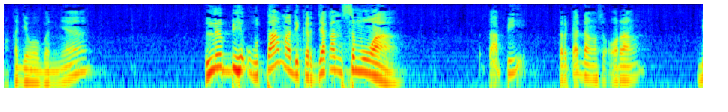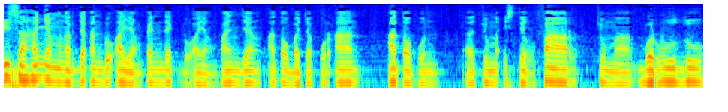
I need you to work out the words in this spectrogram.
Maka jawabannya lebih utama dikerjakan semua. Tetapi terkadang seorang bisa hanya mengerjakan doa yang pendek, doa yang panjang, atau baca Quran, ataupun e, cuma istighfar, cuma berwudu,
